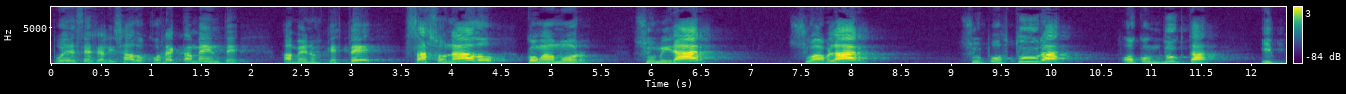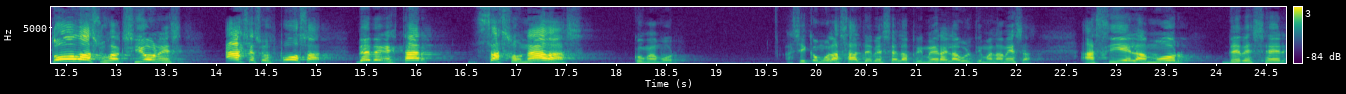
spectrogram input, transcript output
puede ser realizado correctamente a menos que esté sazonado con amor. Su mirar, su hablar, su postura o conducta y todas sus acciones hacia su esposa deben estar sazonadas con amor. Así como la sal debe ser la primera y la última en la mesa, así el amor debe ser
